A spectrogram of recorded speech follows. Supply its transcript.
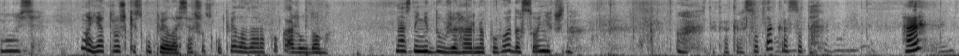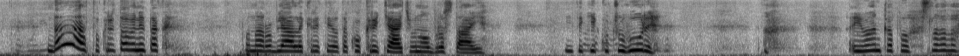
Ось. Ну, я трошки скупилася. Що скупила, зараз покажу вдома. У нас нині дуже гарна погода, сонячна. О, така красота, красота. Га? Да, то критовини так понаробляли крити, отако критять, воно обростає. І такі кучугури. Іванка послала,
